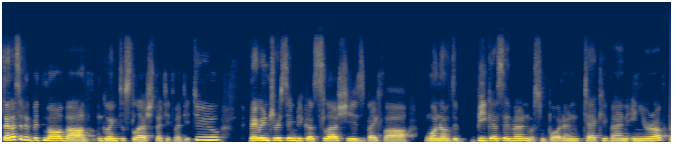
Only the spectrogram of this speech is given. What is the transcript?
tell us a little bit more about going to slush 2022 very interesting because Slush is by far one of the biggest event, most important tech event in Europe.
